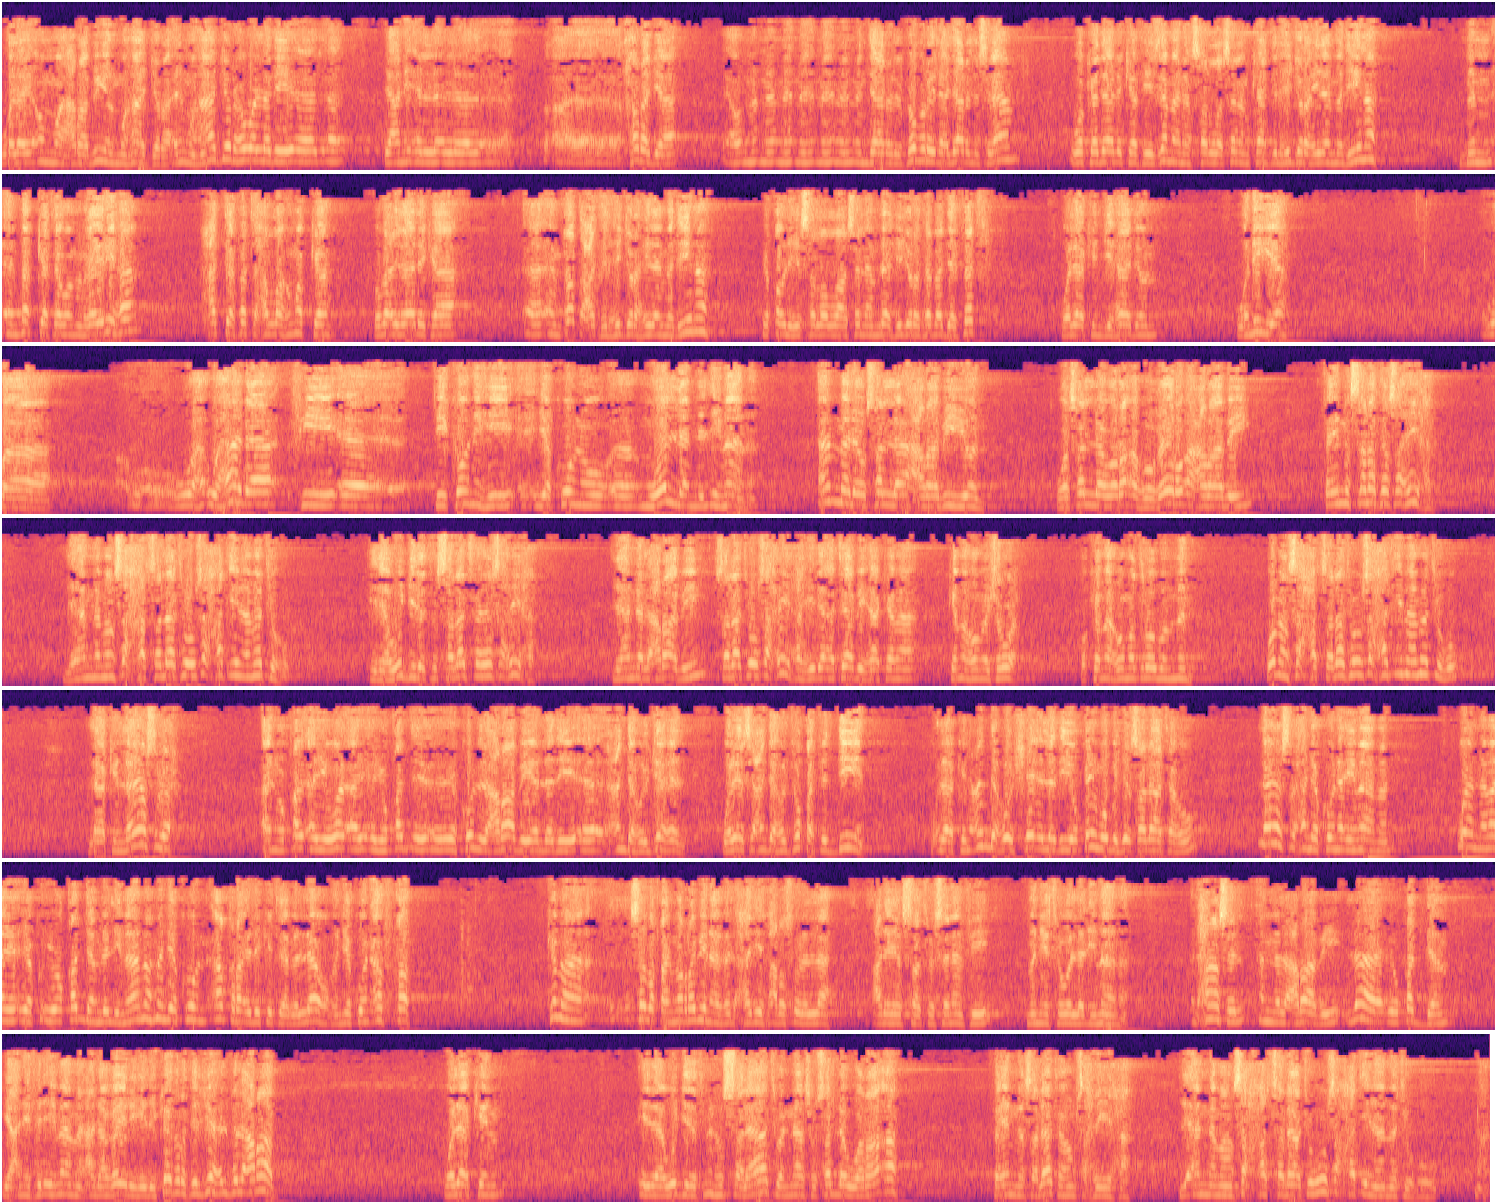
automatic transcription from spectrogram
ولا يؤم أعرابي مهاجرا. المهاجر هو الذي يعني خرج من دار الكفر إلى دار الإسلام. وكذلك في زمنه صلى الله عليه وسلم كانت الهجرة إلى المدينة. من مكة ومن غيرها حتى فتح الله مكة وبعد ذلك آه، انقطعت الهجرة إلى المدينة بقوله صلى الله عليه وسلم لا هجرة بعد الفتح ولكن جهاد ونية. و وهذا في آه، في كونه يكون آه، مولا للإمامة. أما لو صلى أعرابي وصلى وراءه غير أعرابي فإن الصلاة صحيحة. لأن من صحت صلاته صحت إمامته. إذا وجدت الصلاة فهي صحيحة. لأن الأعرابي صلاته صحيحة إذا أتى بها كما كما هو مشروع وكما هو مطلوب منه. ومن صحت صلاته صحت إمامته. لكن لا يصلح أن يكون الأعرابي الذي عنده الجهل وليس عنده الفقه في الدين. ولكن عنده الشيء الذي يقيم به صلاته لا يصلح أن يكون إماما. وإنما يقدم للإمامة من يكون أقرأ لكتاب الله ومن يكون أفقه كما سبق أن مر بنا في الحديث عن رسول الله عليه الصلاة والسلام في من يتولى الإمامة. الحاصل أن الأعرابي لا يقدم يعني في الإمامة على غيره لكثرة الجهل في الأعراب. ولكن إذا وجدت منه الصلاة والناس صلوا وراءه فإن صلاتهم صحيحة لأن من صحت صلاته صحت إمامته نعم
